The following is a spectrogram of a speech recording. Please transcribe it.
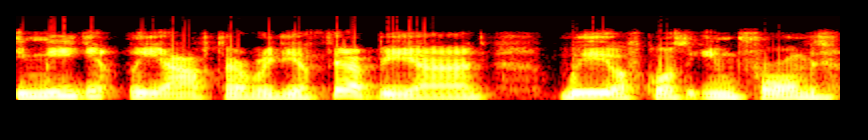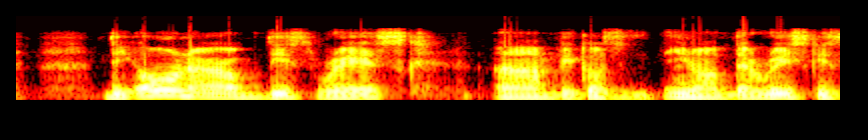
immediately after radiotherapy. And we, of course, informed the owner of this risk um, because, you know, the risk is,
